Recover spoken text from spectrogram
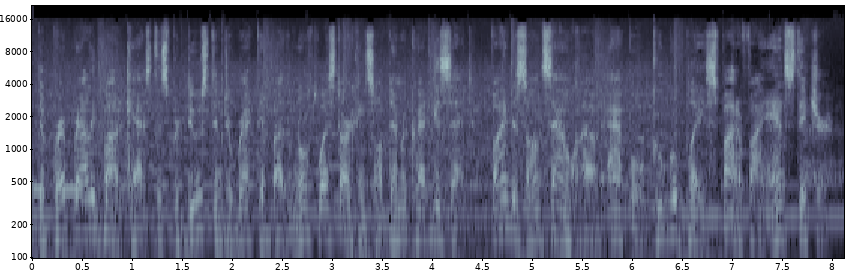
The Prep Rally podcast is produced and directed by the Northwest Arkansas Democrat Gazette. Find us on SoundCloud, Apple, Google Play, Spotify, and Stitcher.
